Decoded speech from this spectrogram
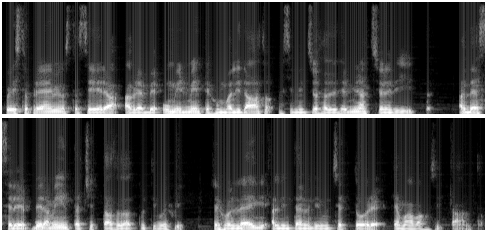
Questo premio stasera avrebbe umilmente convalidato la silenziosa determinazione di Hit ad essere veramente accettato da tutti voi qui, suoi colleghi all'interno di un settore che amava così tanto.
